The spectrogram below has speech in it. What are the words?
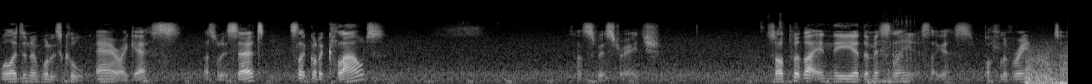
Well, I don't know what it's called. Air, I guess. That's what it said. It's like got a cloud. That's a bit strange. So I'll put that in the uh, the miscellaneous, I guess. Bottle of rainwater.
